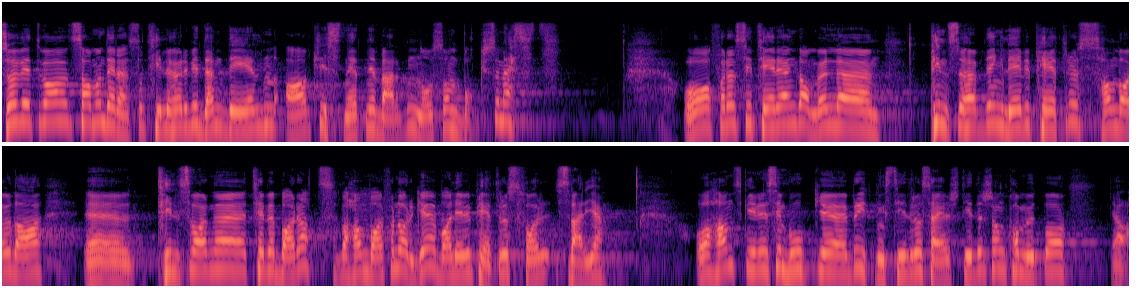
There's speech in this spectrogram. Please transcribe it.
Så vet du hva, sammen dere, så tilhører vi den delen av kristenheten i verden nå som vokser mest. Og For å sitere en gammel eh, pinsehøvding, Levi Petrus Han var jo da eh, tilsvarende TB Barrat. Hva han var for Norge, var Levi Petrus for Sverige. Og Han skriver i sin bok eh, 'Brytningstider og seierstider', som kom ut på ja,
